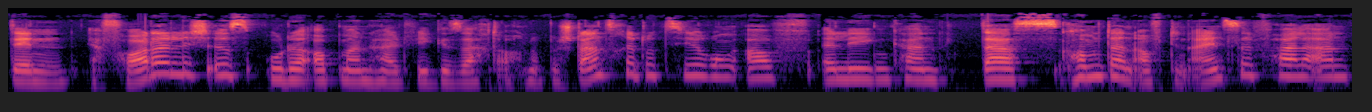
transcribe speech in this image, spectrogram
denn erforderlich ist oder ob man halt, wie gesagt, auch eine Bestandsreduzierung auferlegen kann. Das kommt dann auf den Einzelfall an,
